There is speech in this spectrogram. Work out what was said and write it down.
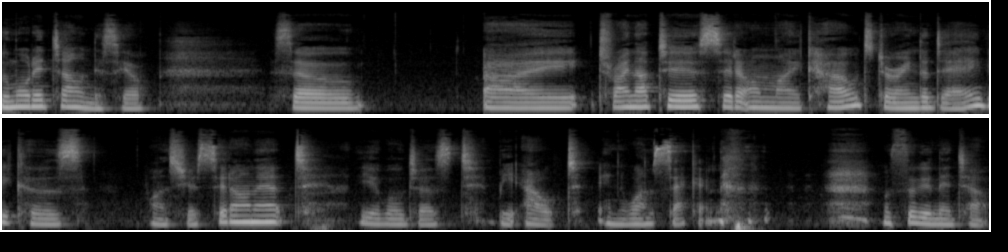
埋もれちゃうんですよ So I try not to sit on my couch during the day because once you sit on it, you will just be out in one second. もうすぐ寝ちゃう。っ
